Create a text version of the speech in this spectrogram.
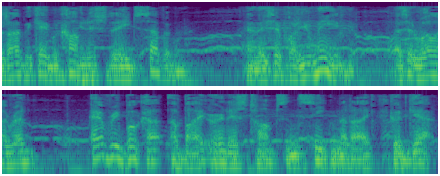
that I became a communist at age seven. And they said, What do you mean? I said, Well, I read every book by Ernest Thompson Seton that I could get.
